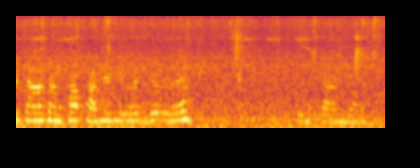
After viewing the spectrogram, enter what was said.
มื่อเช้าทำข้าวผัดให้พี่เอิร์ธเยอะเลยกินตามเลย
